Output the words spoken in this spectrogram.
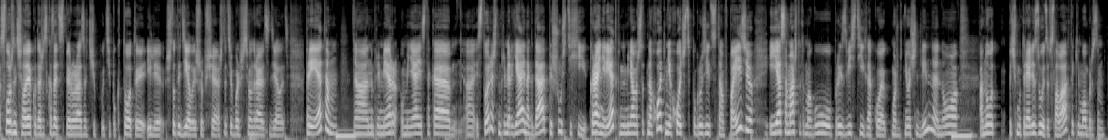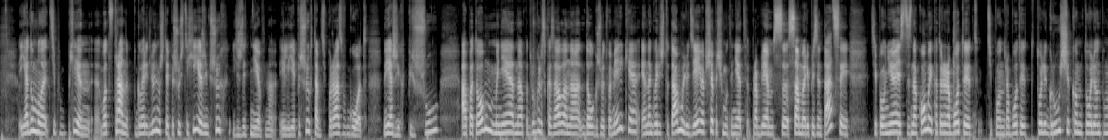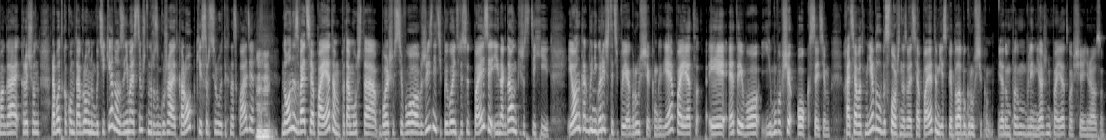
сложно человеку даже сказать с первого раза, типа, типа, кто ты или что ты делаешь вообще, что тебе больше всего нравится делать. При этом, э, например, у меня есть такая э, история, что, например, я иногда пишу стихи. Крайне редко, на меня вот что-то находит, мне хочется погрузиться там в поэзию, и я сама что-то могу произвести такое, может быть, не очень длинное, но оно вот почему-то реализуется в словах таким образом. Я думала, типа, блин, вот странно говорить людям, что я пишу стихи, я же не пишу их ежедневно, или я пишу их там, типа, раз в год, но я же их пишу. А потом мне одна подруга рассказала, она долго живет в Америке, и она говорит, что там у людей вообще почему-то нет проблем с саморепрезентацией, Типа, у нее есть знакомый, который работает, типа, он работает то ли грузчиком, то ли он помогает. Короче, он работает в каком-то огромном бутике, но он занимается тем, что он разгружает коробки, сортирует их на складе. Uh-huh. Но он называет себя поэтом, потому что больше всего в жизни, типа, его интересует поэзия, и иногда он пишет стихи. И он как бы не говорит, что, типа, я грузчик, он говорит, я поэт, и это его, ему вообще ок с этим. Хотя вот мне было бы сложно назвать себя поэтом, если бы я была бы грузчиком. Я думаю, подумаю, блин, я же не поэт вообще ни разу.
